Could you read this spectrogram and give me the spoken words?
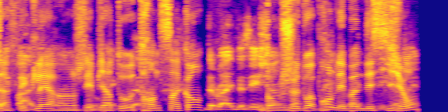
à fait claire. hein. J'ai bientôt 35 ans. Donc je dois prendre les bonnes décisions.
